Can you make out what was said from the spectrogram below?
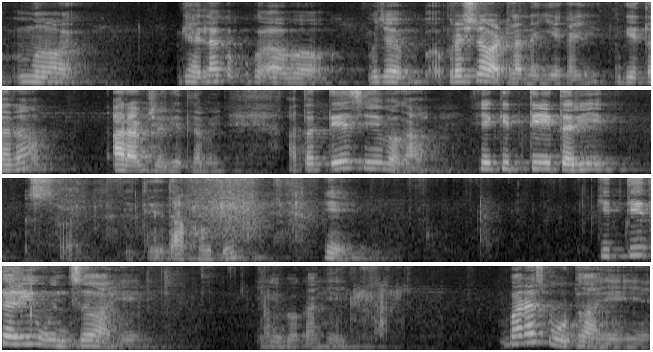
म घ्यायला म्हणजे प्रश्न वाटला नाही आहे काही. घेताना आरामशीर घेतला मी. आता तेच हे बघा. हे कितीतरी सॉरी इथे दाखवते. हे कितीतरी उंच आहे. हे बघा हे. बरंच मोठं आहे हे.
